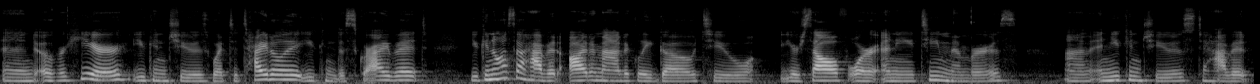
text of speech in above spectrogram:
And over here, you can choose what to title it, you can describe it. You can also have it automatically go to yourself or any team members um, and you can choose to have it,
